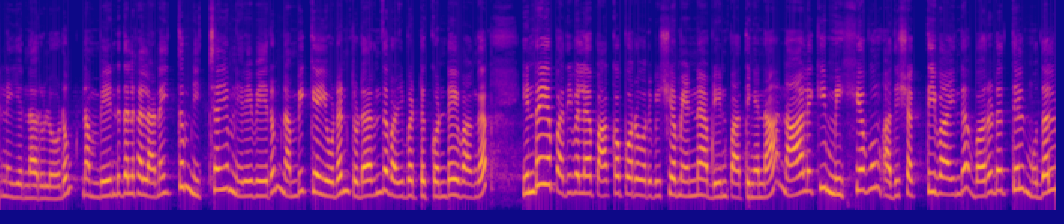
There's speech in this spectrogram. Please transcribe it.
எண்ணெயின் அருளோடும் நம் வேண்டுதல்கள் அனைத்தும் நிச்சயம் நிறைவேறும் நம்பிக்கையுடன் தொடர்ந்து வழிபட்டு கொண்டே வாங்க. இன்றைய பதிவில் பார்க்க போகிற ஒரு விஷயம் என்ன அப்படின்னு பார்த்தீங்கன்னா நாளைக்கு மிகவும் அதிசக்தி வாய்ந்த வருடத்தில் முதல்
